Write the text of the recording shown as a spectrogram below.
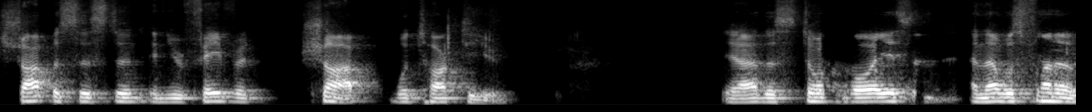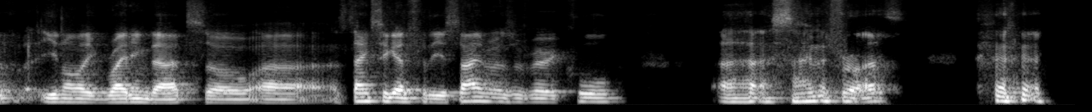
shop assistant in your favorite shop would talk to you. Yeah the tone of voice. And that was fun of you know like writing that. So uh thanks again for the assignment. It was a very cool uh, assignment for us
